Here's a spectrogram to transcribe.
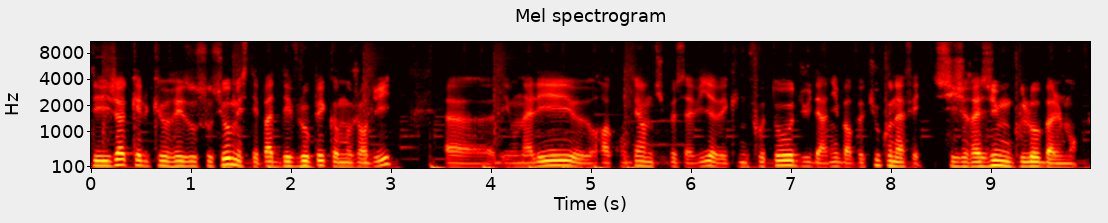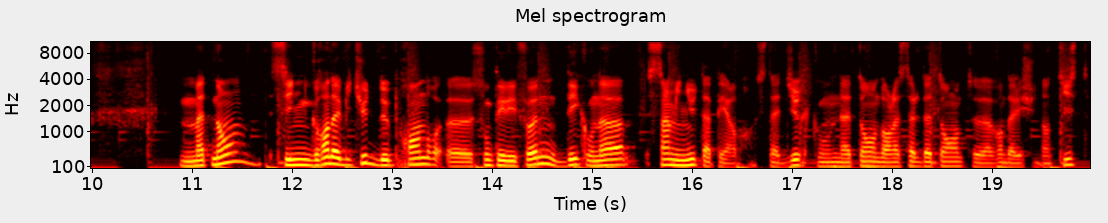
déjà quelques réseaux sociaux, mais c'était pas développé comme aujourd'hui. et on allait raconter un petit peu sa vie avec une photo du dernier barbecue qu'on a fait, si je résume globalement. Maintenant, c'est une grande habitude de prendre euh, son téléphone dès qu'on a 5 minutes à perdre. C'est-à-dire qu'on attend dans la salle d'attente euh, avant d'aller chez le dentiste,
